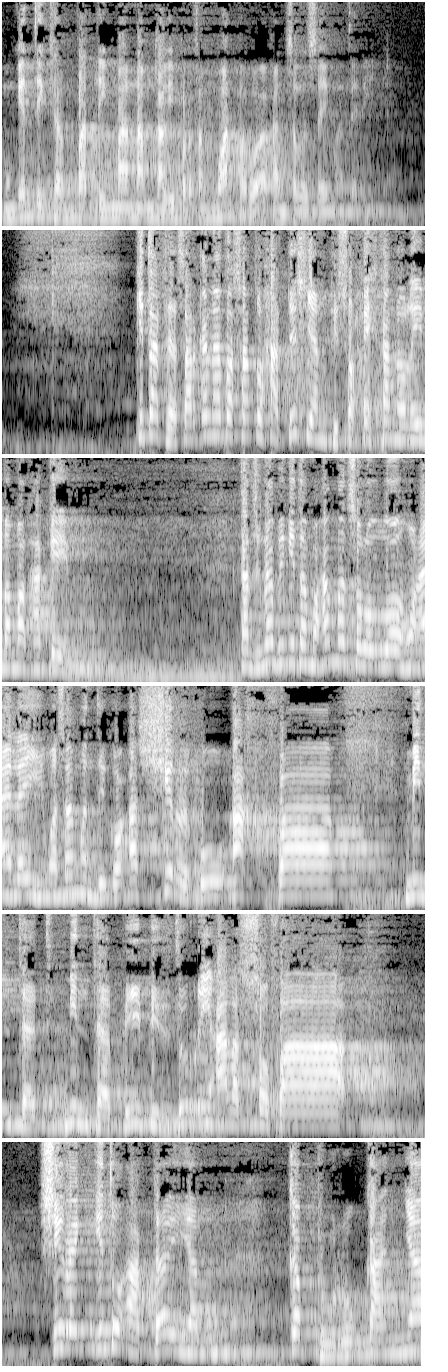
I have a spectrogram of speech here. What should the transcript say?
mungkin 3, 4, 5, 6 kali pertemuan baru akan selesai materinya kita dasarkan atas satu hadis yang disohhkan oleh Imam Al-Hakim Kanjeng Nabi kita Muhammad sallallahu alaihi wasallam ngendika asyirku akhfa min dad min dabi bidzurri ala sofa Syirik itu ada yang keburukannya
